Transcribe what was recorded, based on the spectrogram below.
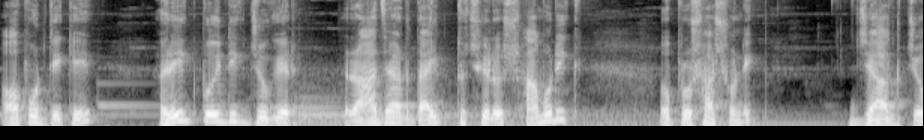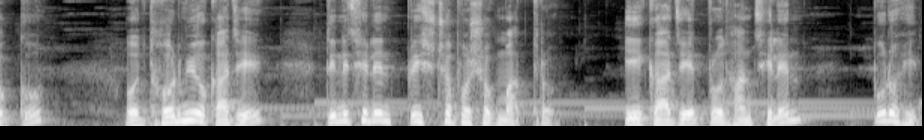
অপরদিকে ঋগ বৈদিক যুগের রাজার দায়িত্ব ছিল সামরিক ও প্রশাসনিক। যাগযজ্ঞ ও ধর্মীয় কাজে তিনি ছিলেন পৃষ্ঠপোষক মাত্র। এ কাজের প্রধান ছিলেন পুরোহিত।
